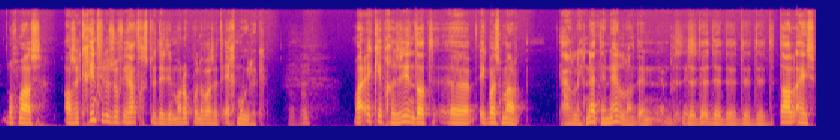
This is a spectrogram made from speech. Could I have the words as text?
nogmaals, als ik geen filosofie had gestudeerd in Marokko, dan was het echt moeilijk. Mhm. Maar ik heb gezien dat uh, ik was maar ja, ligt net in Nederland en de, de, de, de, de, de, de taaleis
